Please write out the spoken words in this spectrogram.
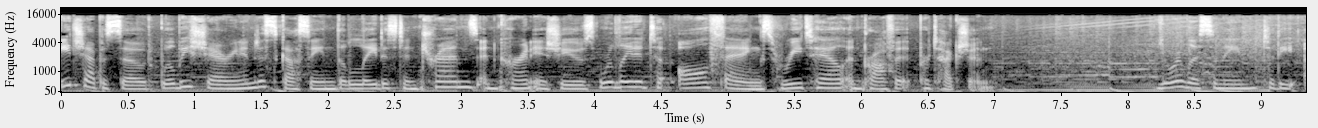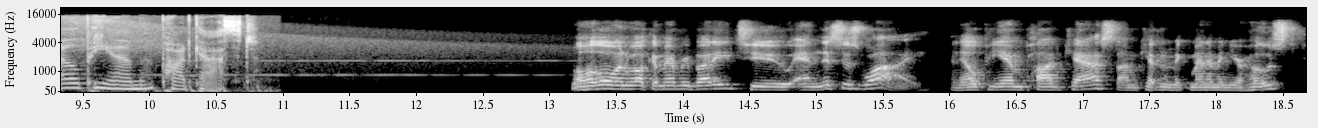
Each episode, we'll be sharing and discussing the latest in trends and current issues related to all things retail and profit protection. You're listening to the LPM podcast. Well, hello and welcome everybody to And This Is Why, an LPM podcast. I'm Kevin McMenamin, your host.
